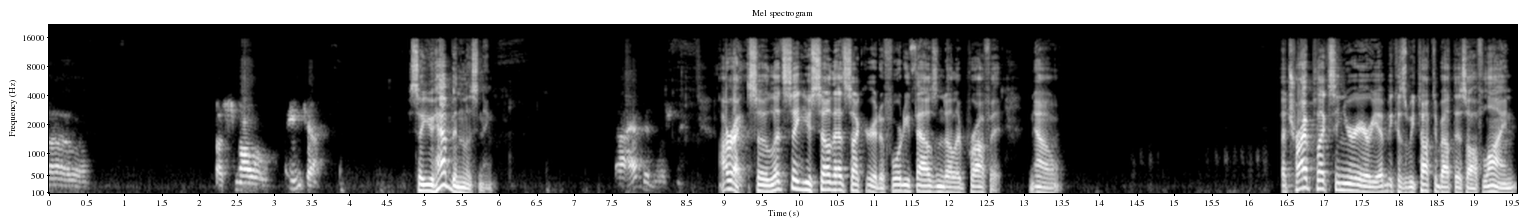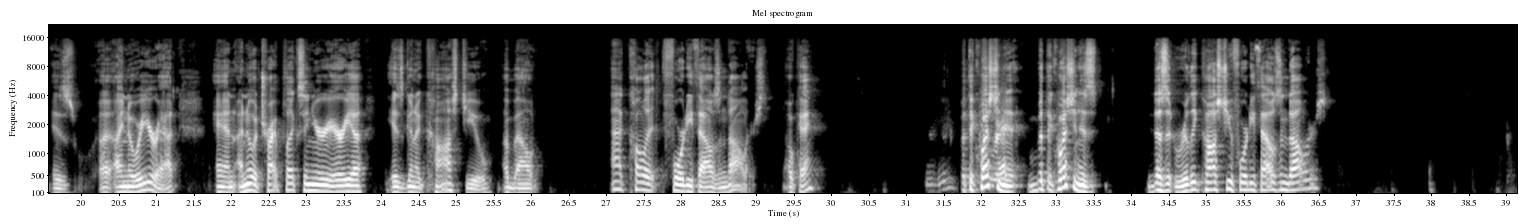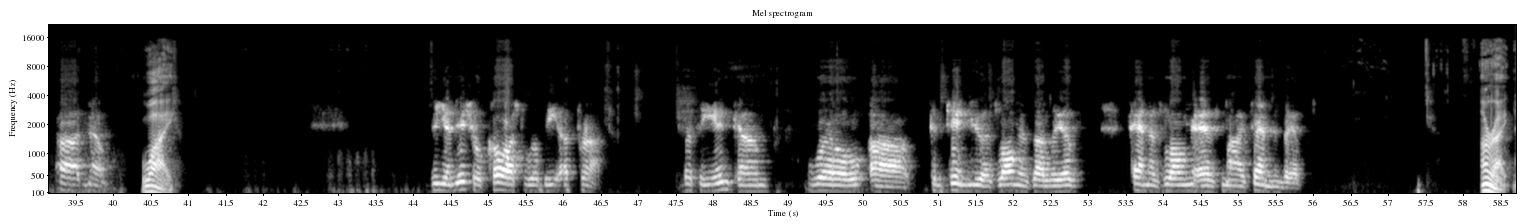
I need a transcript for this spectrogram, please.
uh, a small income. So you have been listening. I have been listening. All right. So let's say you sell that sucker at a $40,000 profit. Now, a triplex in your area, because we talked about this offline, is I, I know where you're at. And I know a triplex in your area is going to cost you about, I call it $40,000. Okay. hmm But the question is, but the question is, does it really cost you $40,000? Uh, no. Why? the initial cost will be upfront, but the income will uh, continue as long as I live and as long as my family lives. All right.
